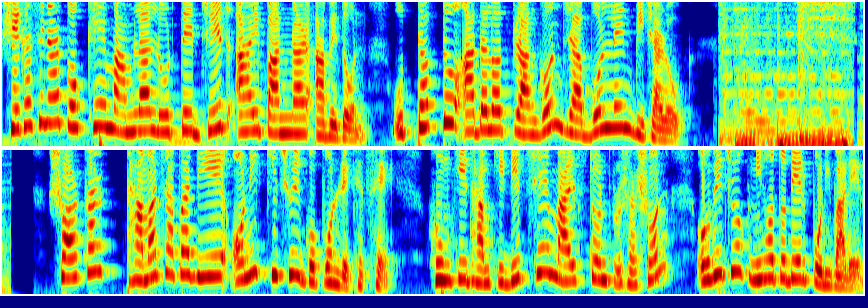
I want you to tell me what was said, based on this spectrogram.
শেখ হাসিনার পক্ষে মামলা লড়তে জেড আই পান্নার আবেদন। উত্তপ্ত আদালত প্রাঙ্গণ যা বললেন বিচারক। সরকার থামাচাপা দিয়ে অনেক কিছুই গোপন রেখেছে। হুমকি ধামকি দিচ্ছে মাইলস্টোন প্রশাসন, অভিযোগ নিহতদের পরিবারের।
